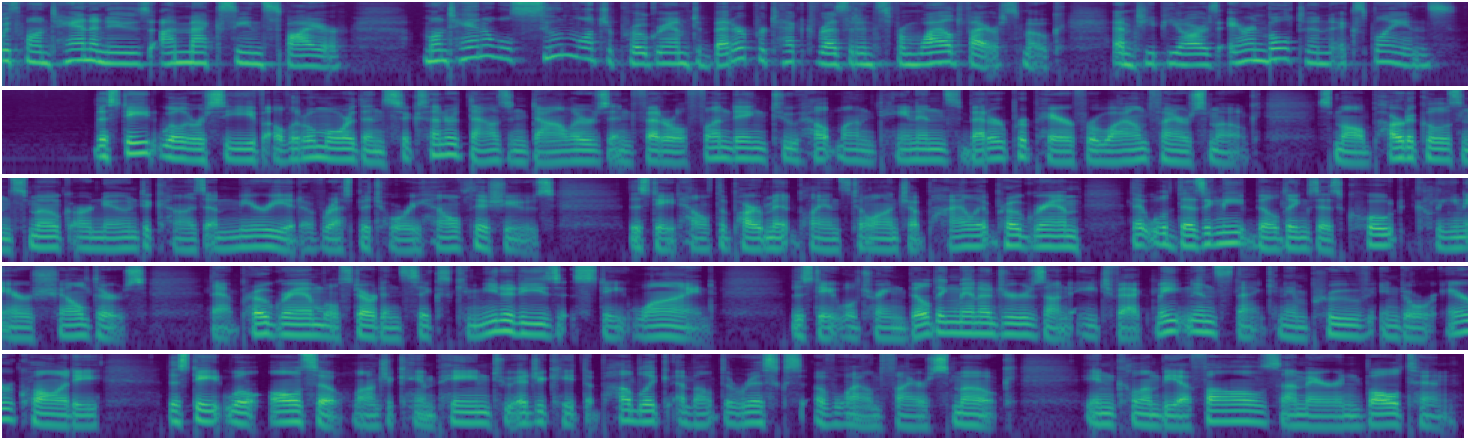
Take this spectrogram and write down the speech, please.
With Montana News, I'm Maxine Spire. Montana will soon launch a program to better protect residents from wildfire smoke. MTPR's Aaron Bolton explains. The state will receive a little more than $600,000 in federal funding to help Montanans better prepare for wildfire smoke. Small particles in smoke are known to cause a myriad of respiratory health issues. The state health department plans to launch a pilot program that will designate buildings as, quote, clean air shelters. That program will start in six communities statewide. The state will train building managers on HVAC maintenance that can improve indoor air quality. The state will also launch a campaign to educate the public about the risks of wildfire smoke. In Columbia Falls, I'm Aaron Bolton.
